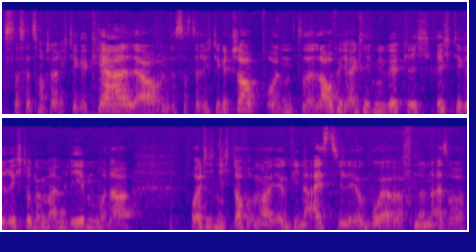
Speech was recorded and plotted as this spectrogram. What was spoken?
ist das jetzt noch der richtige Kerl, ja, und ist das der richtige Job und äh, laufe ich eigentlich in die wirklich richtige Richtung in meinem Leben oder wollte ich nicht doch immer irgendwie eine Eisdiele irgendwo eröffnen? Also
